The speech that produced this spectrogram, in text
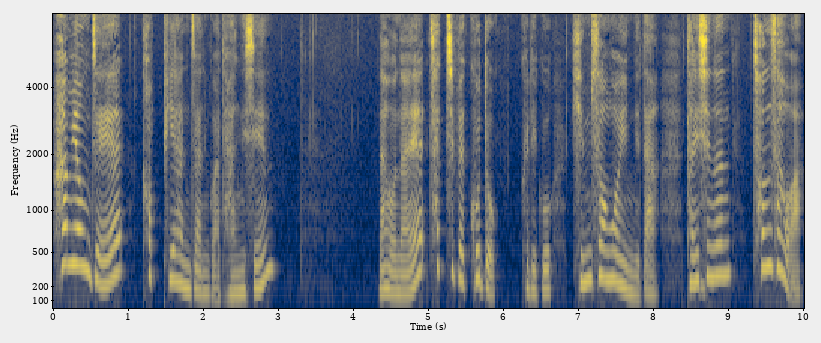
함영재의 커피 한 잔과 당신, 나훈아의 찻집의 고독, 그리고 김성호입니다. 당신은 천사와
